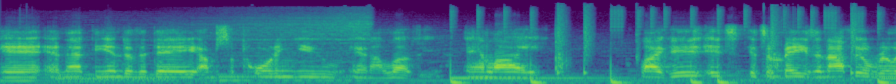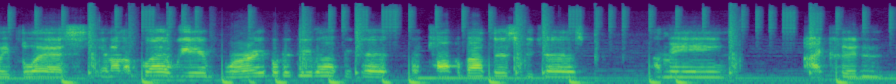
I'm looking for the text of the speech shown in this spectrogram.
and, and at the end of the day, I'm supporting you and I love you, and like like it, it's it's amazing. I feel really blessed, and I'm glad we were able to do that because talk about this because I mean I couldn't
